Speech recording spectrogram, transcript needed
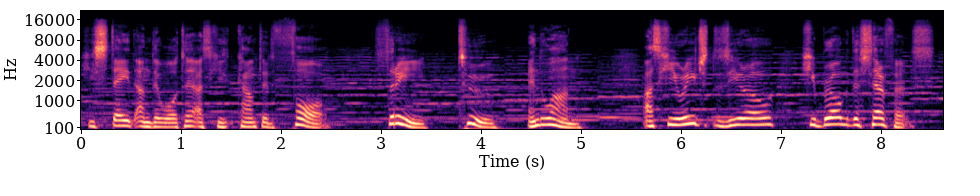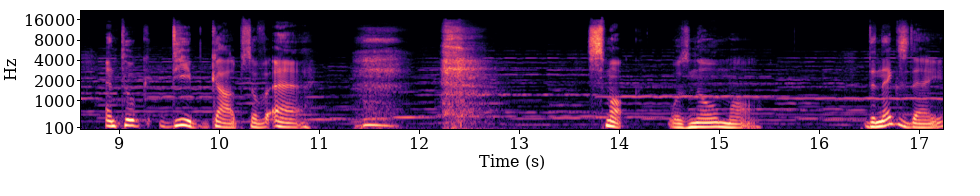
He stayed underwater as he counted four, three, two, and one. As he reached zero, he broke the surface and took deep gulps of air. Smog was no more. The next day,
